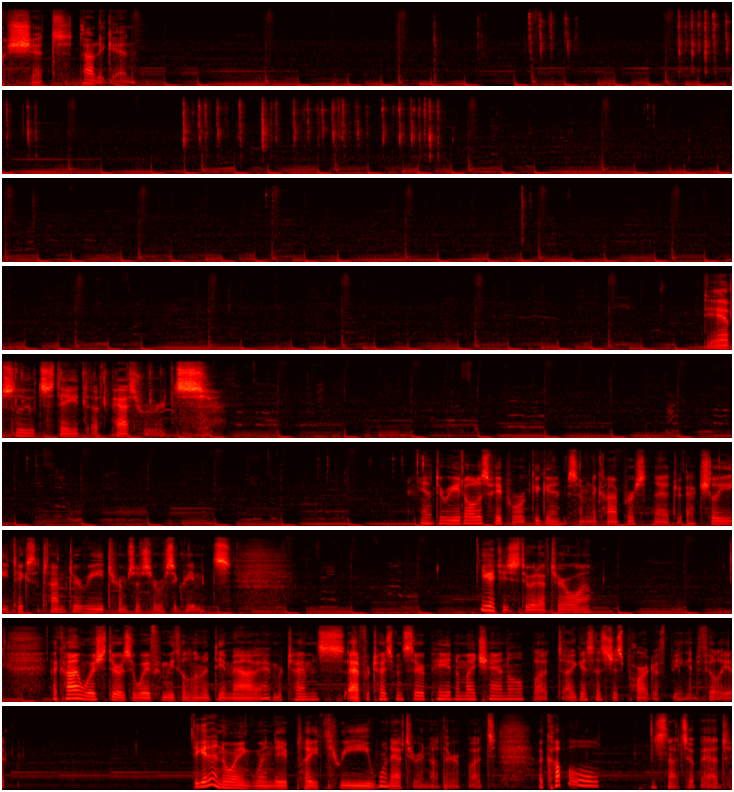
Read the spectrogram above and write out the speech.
Oh shit, not again. Absolute state of passwords. I have to read all this paperwork again because I'm the kind of person that actually takes the time to read terms of service agreements. You get used to it after a while. I kind of wish there was a way for me to limit the amount of advertisements advertisements that are paid on my channel, but I guess that's just part of being an affiliate. They get annoying when they play three one after another, but a couple, it's not so bad.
